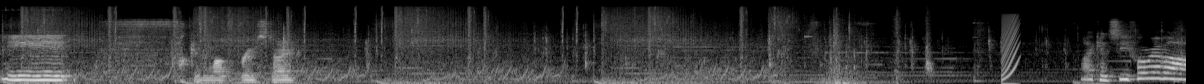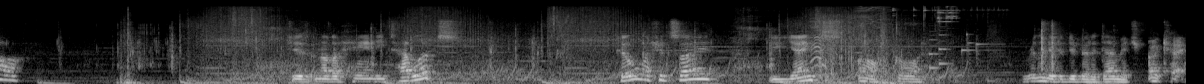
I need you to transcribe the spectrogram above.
Eh, fucking love Brimstone. I can see forever! Here's another handy tablet. Pill, I should say. You yanks. Oh, God. I really need to do better damage. Okay.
